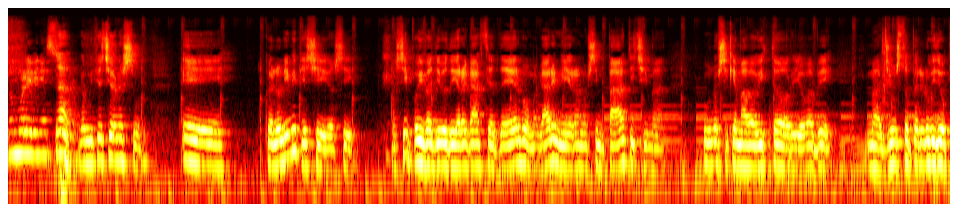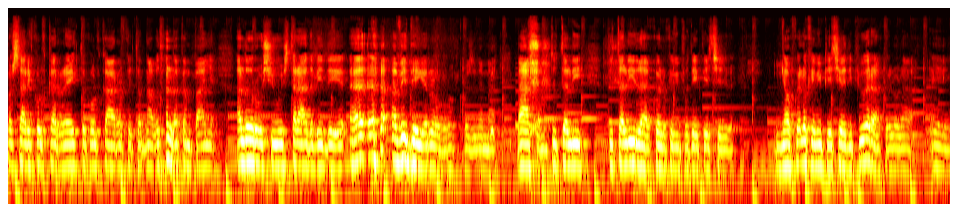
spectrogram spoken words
Non volevi nessuno? No, non mi piaceva nessuno. E quello lì mi piaceva, sì. Ma sì, poi vedevo dei ragazzi a Derbo, magari mi erano simpatici, ma uno si chiamava Vittorio, vabbè, ma giusto per lo vedevo passare col carretto, col carro che tornavo dalla campagna, allora uscivo in strada a, vedere, eh, a vederlo, così da male. Basta, tutta lì, tutta lì la, quello che mi poteva piacere. No, quello che mi piaceva di più era quello là. E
